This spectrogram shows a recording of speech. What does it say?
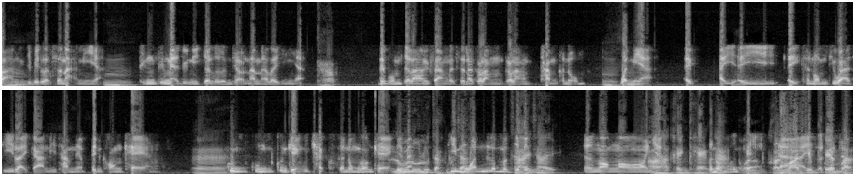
บ้านมันจะเป็นลักษณะนี้อะอืมถึงถึงแม้เดี๋ยวนี้เจริญแถวนั้นอะไรอย่างเงี้ยครับเดี๋ยวผมจะเล่าให้ฟังแล้วเสร็จแล้วกำลังกำลังทำขนมอืมวันเนี้ย ไอไอไอไอขนมที่ว่าที่รายการที่ทำเนี่ยเป็นคองแขงอ่าคุณคุณคุณเก่งรู้จักขนมคองแขงรู้ใช่ไหมรู้รู้จักที่รู้จักม้วนแล้วมันจะใช่เป็นใช่เอององอๆอย่างเงี้ยอ่าแข็งแข็งขนมนะคองหแขวานงขวานหวานใช่เค็มแล้วเค็ก็มอะ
